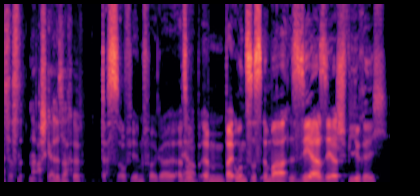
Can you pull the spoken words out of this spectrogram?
ist das eine arschgeile Sache. Das ist auf jeden Fall geil. Also ähm, bei uns ist immer sehr, sehr schwierig,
